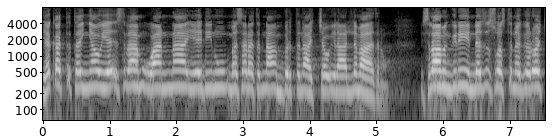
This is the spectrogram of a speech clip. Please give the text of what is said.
የቀጥተኛው የእስላም ዋና የዲኑ መሰረትና እምብርት ናቸው ይላል ማለት ነው። እስላም እንግዲህ እነዚህ ሶስት ነገሮች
